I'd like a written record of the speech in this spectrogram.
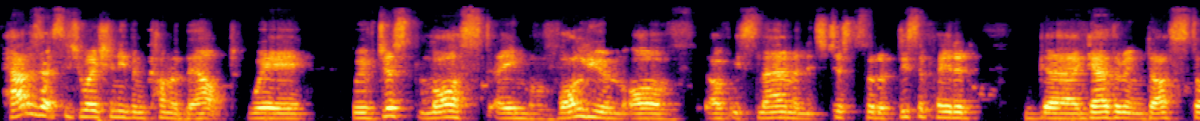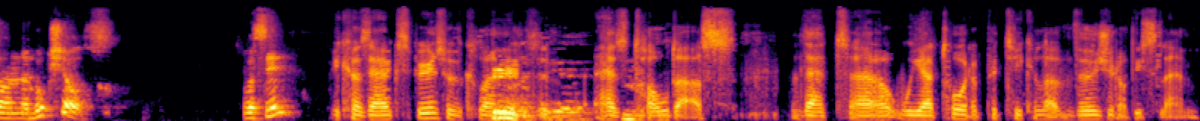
how does that situation even come about where we've just lost a volume of, of Islam and it's just sort of dissipated, uh, gathering dust on the bookshelves. What's in? Because our experience with colonialism has told us that uh, we are taught a particular version of Islam.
